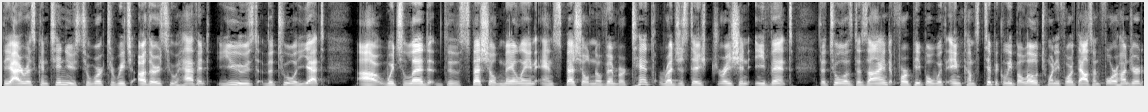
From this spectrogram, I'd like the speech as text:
The IRS continues to work to reach others who haven't used the tool yet, uh, which led to the special mailing and special November 10th registration event. The tool is designed for people with incomes typically below 24,400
